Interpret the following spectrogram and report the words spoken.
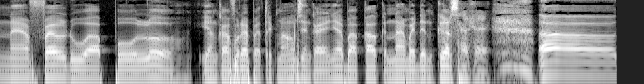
NFL 20 yang covernya Patrick Mahomes yang kayaknya bakal kena Madden curse hehe. Uh,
